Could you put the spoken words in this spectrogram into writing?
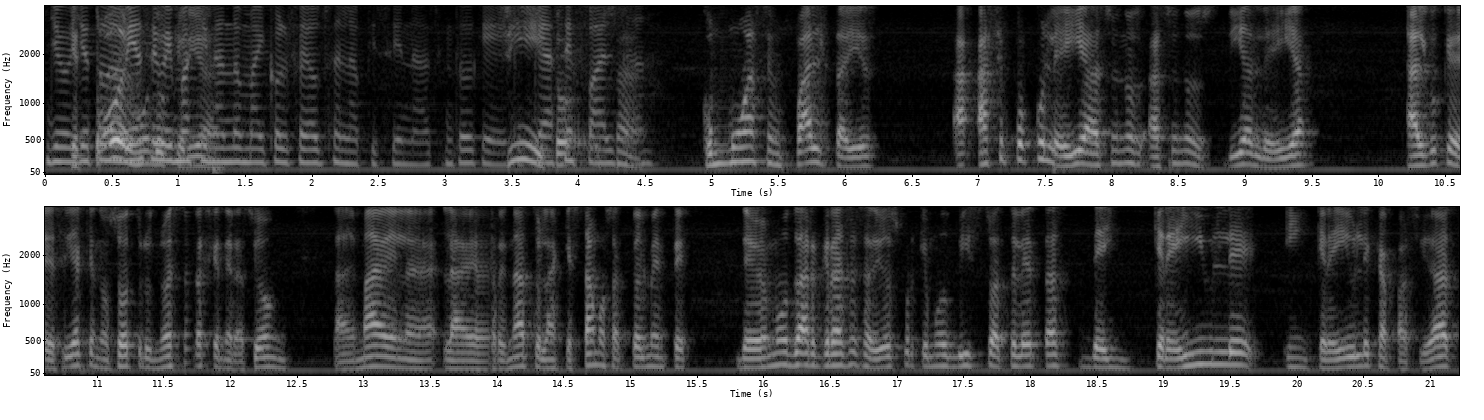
Yo, yo todavía sigo imaginando Michael Phelps en la piscina, siento que, que hace falta. ¿Cómo hacen falta? Y es, hace poco leía, hace unos, hace unos días leía algo que decía que nosotros, nuestra generación, la de Madden, la, la de Renato, la que estamos actualmente, debemos dar gracias a Dios porque hemos visto atletas de increíble, increíble capacidad.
